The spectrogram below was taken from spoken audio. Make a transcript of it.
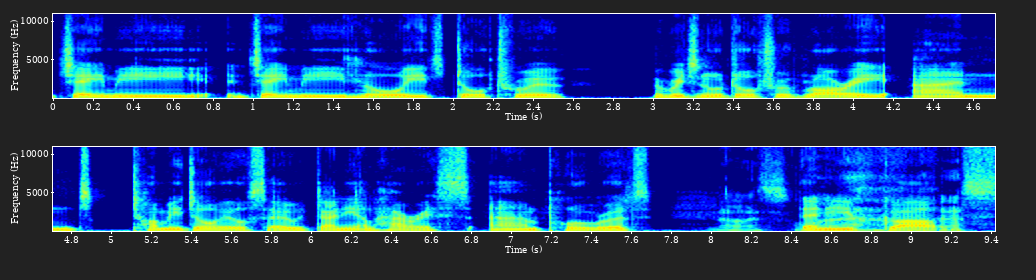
Jamie Jamie Lloyd, daughter of original daughter of Laurie, and Tommy Doyle, so Danielle Harris and Paul Rudd. Nice. Then Wow. you've got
